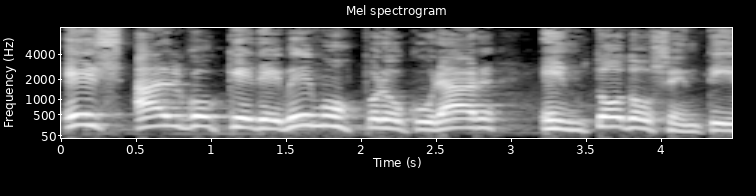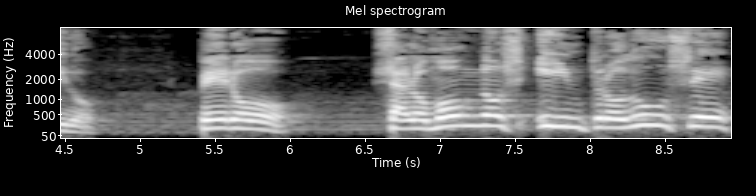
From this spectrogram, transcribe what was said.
Es algo que debemos procurar en todo sentido. Pero Salomón nos introduce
